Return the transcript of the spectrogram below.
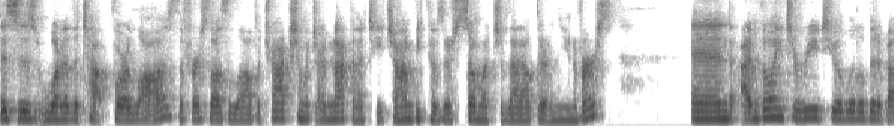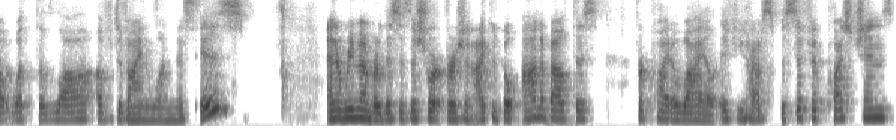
This is one of the top four laws. The first law is the law of attraction, which I'm not going to teach on because there's so much of that out there in the universe. And I'm going to read to you a little bit about what the law of divine oneness is. And remember, this is the short version. I could go on about this for quite a while. If you have specific questions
